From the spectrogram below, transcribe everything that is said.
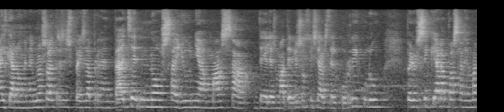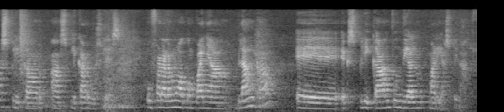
el que anomenem nosaltres espais d'aprenentatge no s'allunya massa de les matèries oficials del currículum, però sí que ara passarem a explicar-vos-les. A explicar Ho farà la meva companya Blanca, eh, explicant un dia al Maria Espinal.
